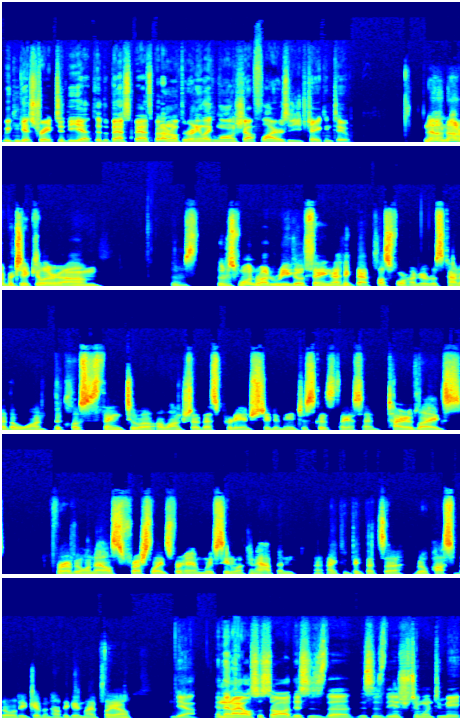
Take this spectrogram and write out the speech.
we can get straight to the uh, to the best bets, but I don't know if there are any like long shot flyers that you've taken too. No, not in particular. Um, there's there's one Rodrygo thing. I think that plus 400 was kind of the one, the closest thing to a, a long shot that's pretty interesting to me. Just because, like I said, tired legs for everyone else, fresh legs for him. We've seen what can happen. I, I could think that's a real possibility given how the game might play out. Yeah, and then I also saw this is the this is the interesting one to me.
